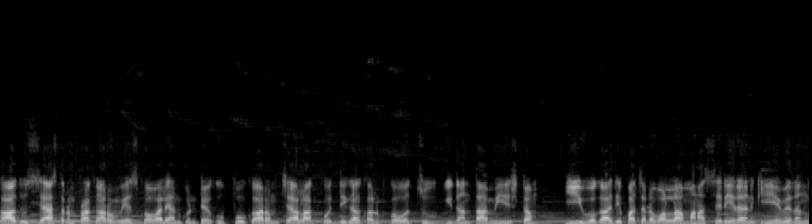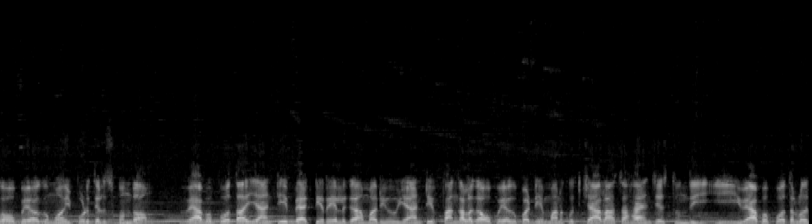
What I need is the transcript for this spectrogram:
కాదు శాస్త్రం ప్రకారం వేసుకోవాలి అనుకుంటే ఉప్పు కారం చాలా కొద్దిగా కలుపుకోవచ్చు. ఇదంతా మీ ఇష్టం. ఈ ఉగాది పచ్చడి వల్ల మన శరీరానికి ఏ విధంగా ఉపయోగమో ఇప్పుడు తెలుసుకుందాం. వేపపూత యాంటీ బ్యాక్టీరియల్గా మరియు యాంటీ ఫంగల్గా ఉపయోగపడి మనకు చాలా సహాయం చేస్తుంది. ఈ వేపపూతలో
